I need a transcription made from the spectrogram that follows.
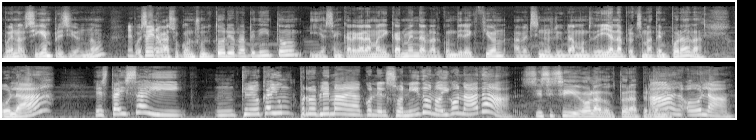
Bueno, sigue en prisión, ¿no? Pues que Espero. haga su consultorio rapidito y ya se encargará Mari Carmen de hablar con dirección a ver si nos libramos de ella en la próxima temporada. ¿Hola? ¿Estáis ahí? Mm, Creo que hay un problema con el sonido, no oigo nada. Sí, sí, sí, hola doctora, perdón. Ah, hola.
